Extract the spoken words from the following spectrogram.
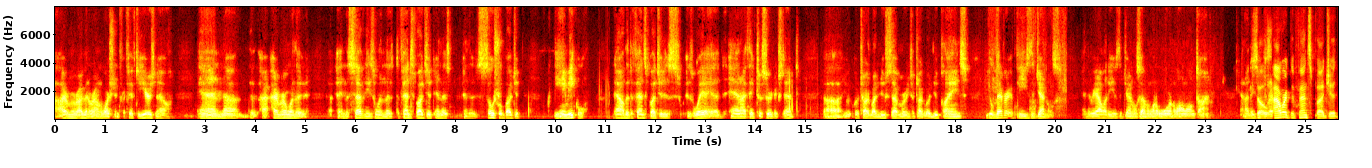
I remember I've been around Washington for 50 years now, and uh, I remember when the in the 70s when the defense budget and the and the social budget became equal. Now the defense budget is is way ahead, and I think to a certain extent, uh, we're talking about new submarines, we're talking about new planes. You'll never appease the generals, and the reality is the generals haven't won a war in a long, long time. And I think So our defense budget,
